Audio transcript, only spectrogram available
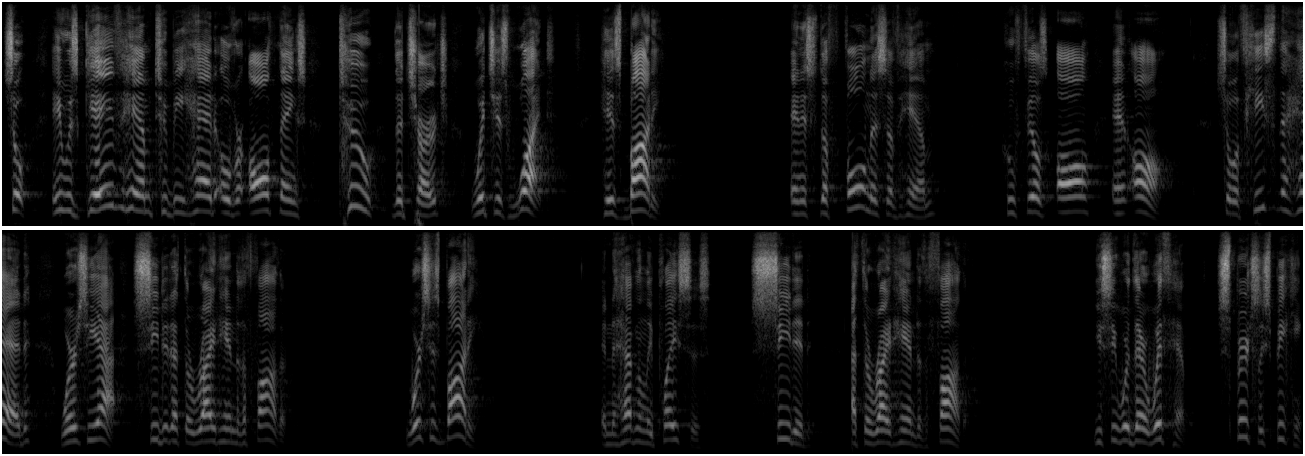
So he was gave him to be head over all things to the church, which is what? His body. And it's the fullness of him who fills all and all. So if he's the head, Where's he at? Seated at the right hand of the Father. Where's his body? In the heavenly places, seated at the right hand of the Father. You see, we're there with him, spiritually speaking.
